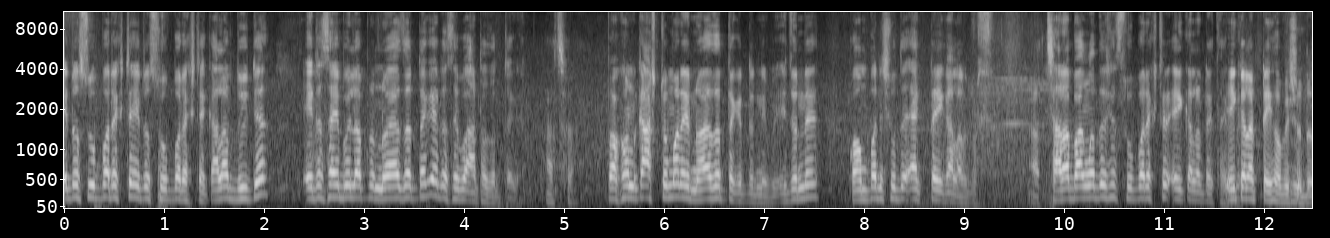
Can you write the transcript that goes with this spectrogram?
এটা সুপার এক্সট্রা এটা সুপার এক্সট্রা কালার দুইটা এটা চাই বলে আপনার নয় হাজার টাকা এটা চাইব আট হাজার টাকা। আচ্ছা। তখন কাস্টমার এই নয় হাজার টাকাটা নেবে। এই জন্য কোম্পানি শুধু একটাই কালার করছে। আচ্ছা। সারা বাংলাদেশে সুপার এক্সটার এই কালারটাই থাকে এই কালারটাই হবে শুধু।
